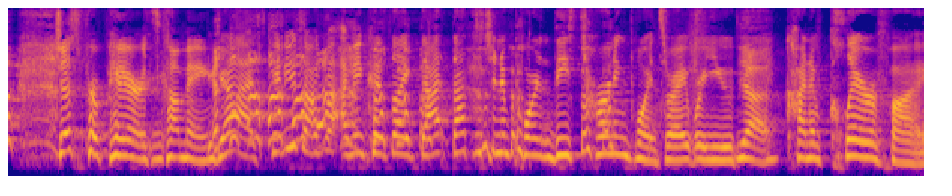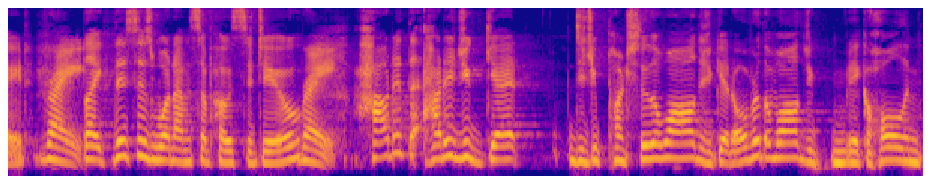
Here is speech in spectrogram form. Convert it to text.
Just prepare, it's coming. yes can you talk about i mean because like that that's such an important these turning points right where you Yeah. kind of clarified Right. like this is what i'm supposed to do Right. how did that how did you get did you punch through the wall did you get over the wall did you make a hole and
